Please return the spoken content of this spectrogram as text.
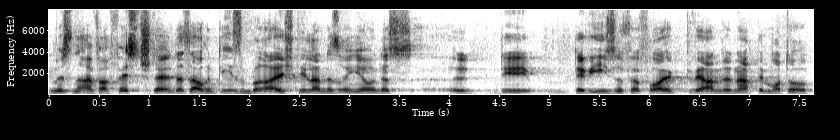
müssen einfach feststellen, dass auch in diesem Bereich die Landesregierung äh, die Devise verfolgt. Wir handeln nach dem Motto,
